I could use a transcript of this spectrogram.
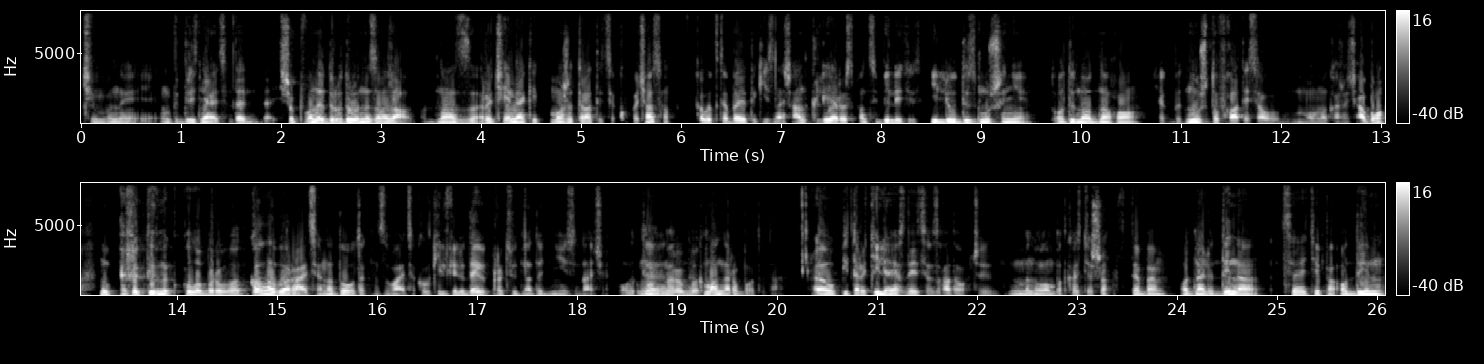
чим вони відрізняються, де, де щоб вони друг другу не заважали. Одна з речей, на які може тратитися купа часу, коли в тебе є такі, знаєш, unclear responsibilities, і люди змушені один одного, якби ну штовхатися, мовно кажучи, або ну ефективно колаборувати. Колаборація надовго так називається. Коли кілька людей працюють над однією задачею. От командна е, робота. Командна робота, так. Е, у Пітера Тіля, я здається, згадував чи в минулому подкасті, що в тебе одна людина це типа один.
